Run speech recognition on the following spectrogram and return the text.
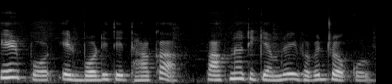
এরপর এর বডিতে থাকা পাখনাটিকে আমরা এইভাবে ড্র করব।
